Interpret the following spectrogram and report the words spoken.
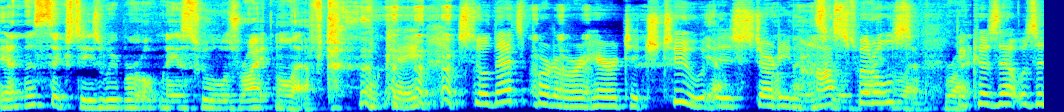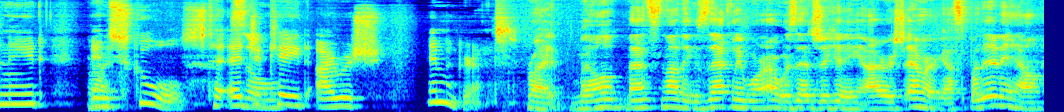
In the 60s, we were opening schools right and left. Okay, so that's part of our heritage too, is starting schools right hospitals right. because that was a need, and Right. schools to educate Irish immigrants. Right. Well, that's not exactly where I was educating Irish immigrants, but anyhow,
